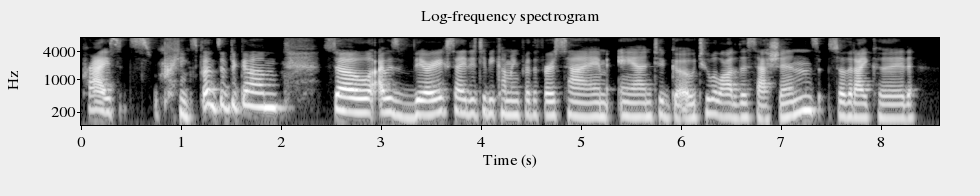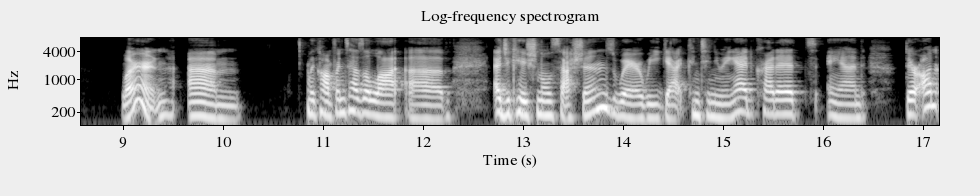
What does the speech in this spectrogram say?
price. It's pretty expensive to come. So I was very excited to be coming for the first time and to go to a lot of the sessions so that I could learn. Um, the conference has a lot of educational sessions where we get continuing ed credits and they're on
